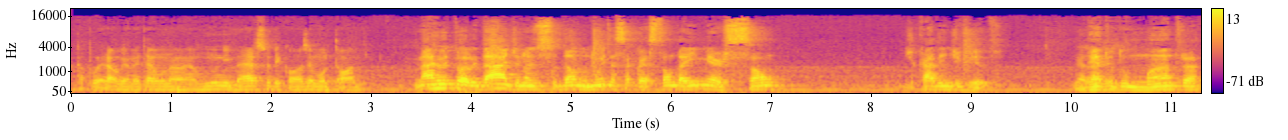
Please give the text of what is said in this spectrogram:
La capoeira ovviamente è una- è un universo di cose molto ampio. Na ritualidade, nós estudamos muito essa questão da imersão de cada indivíduo Nella, dentro do mantra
